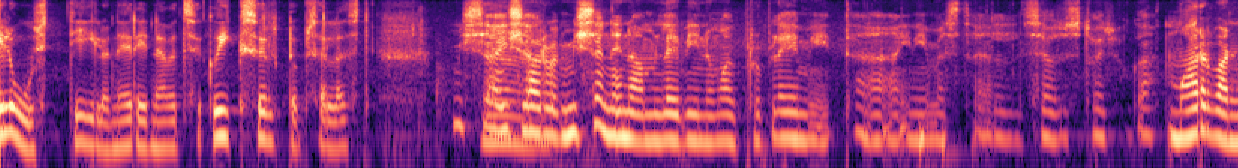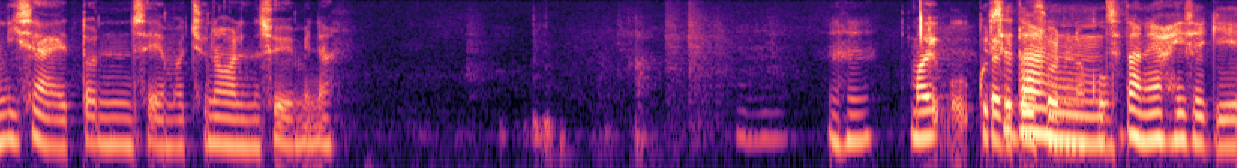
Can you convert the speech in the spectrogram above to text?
elustiil on erinev, et see kõik sõltub sellest mis sa ise arvad, mis on enamlevinumad probleemid äh, inimestel seoses toiduga? ma arvan ise, et on see emotsionaalne söömine mm. -hmm. ma kuidagi seda on nagu... seda on jah, isegi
